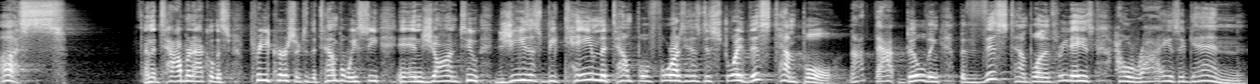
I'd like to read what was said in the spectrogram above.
us. And the tabernacle, this precursor to the temple, we see in John 2, Jesus became the temple for us. He says, Destroy this temple, not that building, but this temple, and in three days I'll rise again.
